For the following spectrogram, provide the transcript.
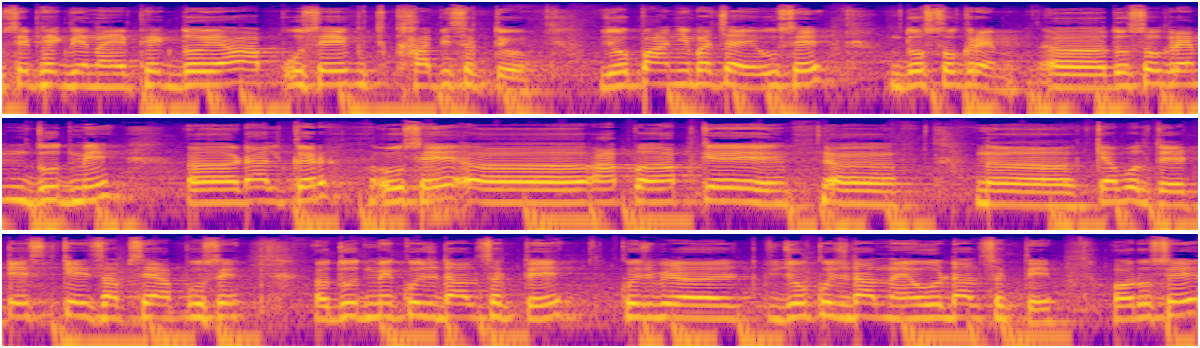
उसे फेंक देना है। फेंक दो या आप उसे खा भी सकते हो। जो पानी बचा है, उसे 200 ग्राम 200 ग्राम दूध में डालकर उसे आप, आपके क्या बोलते हैं, टेस्ट के हिसाब से आप उसे दूध में कुछ डाल सकते हैं। कुछ भी जो कुछ डालना है, वो डाल सकते हैं। और उसे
